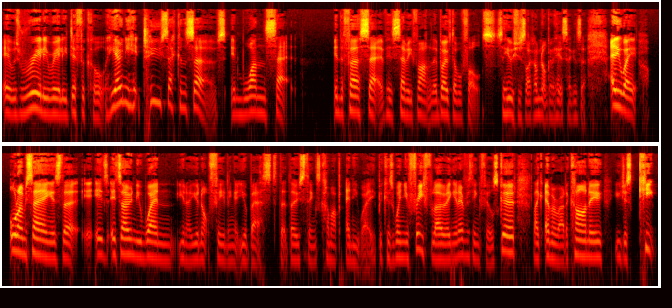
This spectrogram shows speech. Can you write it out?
It was really, really difficult. He only hit two second serves in one set. In the first set of his semi final, they're both double faults. So he was just like, I'm not going to hit second serve. Anyway, all I'm saying is that it's it's only when you know you're not feeling at your best that those things come up anyway. Because when you're free flowing and everything feels good, like Emma Raducanu, you just keep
